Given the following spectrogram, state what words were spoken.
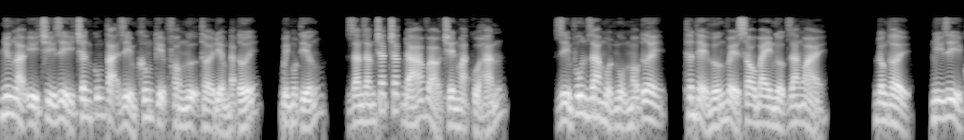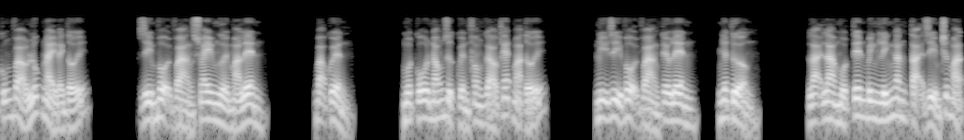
Nhưng là ỷ chi dị chân cũng tại dìm không kịp phòng ngự thời điểm đạt tới, bình một tiếng rán rán chắc chắc đá vào trên mặt của hắn. Dìm phun ra một ngụm máu tươi, thân thể hướng về sau bay ngược ra ngoài. Đồng thời, nị dị cũng vào lúc này đánh tới. Dìm vội vàng xoay người mà lên. Bạo quyền. Một cô nóng rực quyền phong gào thét mà tới. Nị dị vội vàng kêu lên, nhân tưởng lại là một tên binh lính ngăn tại dìm trước mặt.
